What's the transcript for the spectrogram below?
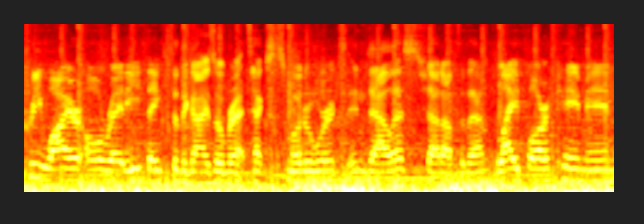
pre-wire already, thanks to the guys over at Texas Motor Works in Dallas. Shout out to them. Light bar came in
